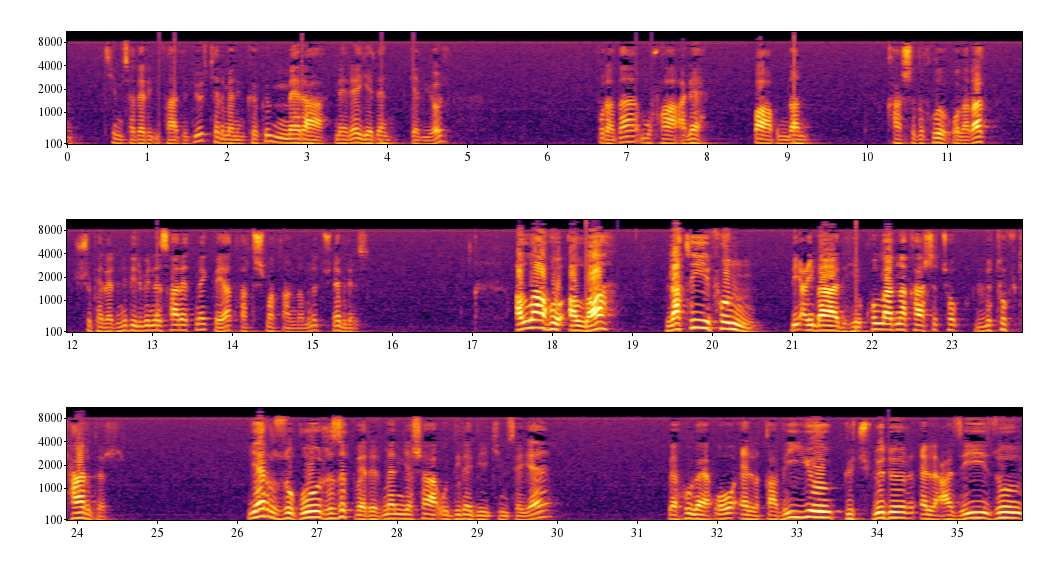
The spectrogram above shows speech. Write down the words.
kimseleri ifade ediyor. Kelimenin kökü mera, mereyeden geliyor burada mufaale babından karşılıklı olarak şüphelerini birbirine sar etmek veya tartışmak anlamını düşünebiliriz. Allahu Allah latifun bi ibadihi kullarına karşı çok lütufkardır. Yerzugu rızık verir men yaşa'u dilediği kimseye ve huve o el kaviyyu güçlüdür el azizu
